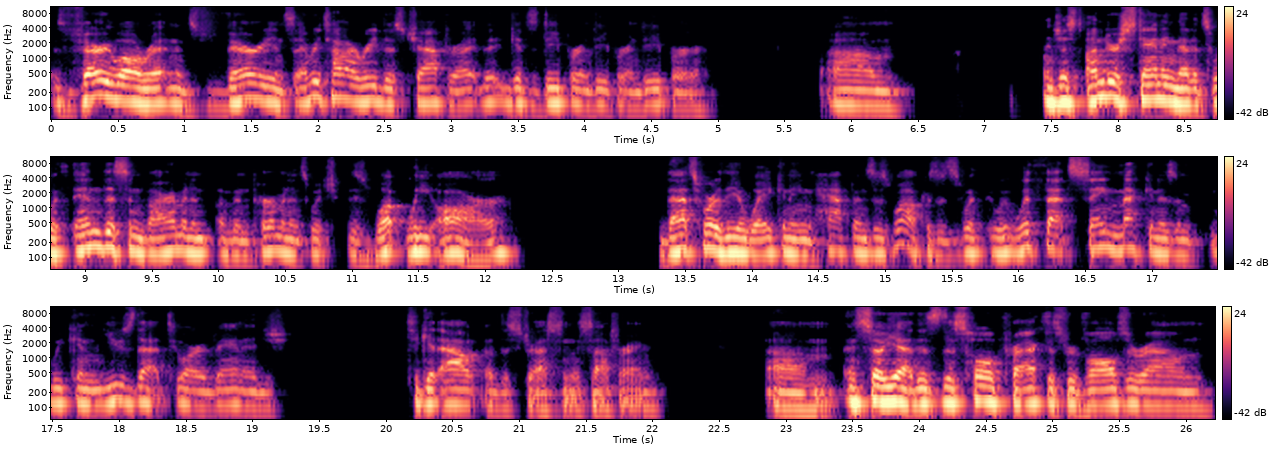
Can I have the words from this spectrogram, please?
it's very well written. It's very it's, every time I read this chapter, right, it gets deeper and deeper and deeper. Um, and just understanding that it's within this environment of impermanence, which is what we are. That's where the awakening happens as well, because it's with with that same mechanism we can use that to our advantage to get out of the stress and the suffering. Um, and so, yeah, this this whole practice revolves around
